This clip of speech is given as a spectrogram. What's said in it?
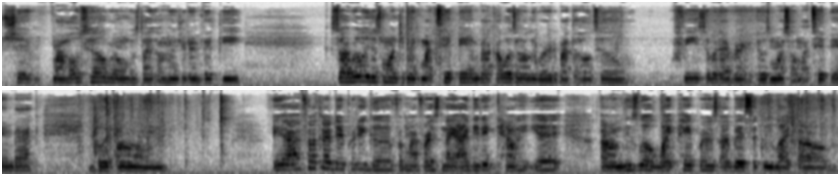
shit my hotel room was like 150 so i really just wanted to make my tip in back. I wasn't really worried about the hotel fees or whatever. It was more so my tip in back. But um yeah i feel like i did pretty good for my first night. I didn't count it yet. Um these little white papers are basically like um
